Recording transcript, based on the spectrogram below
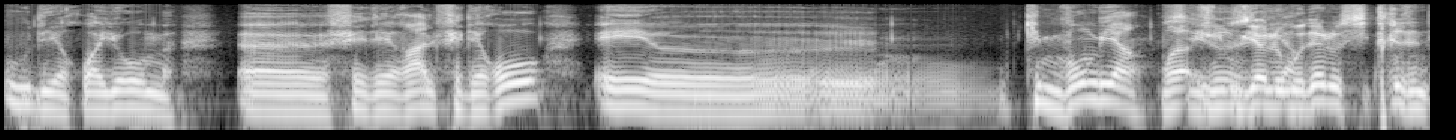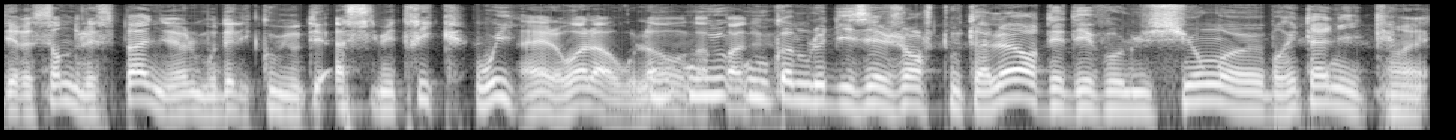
ou des royaumes fédéral, fédéraux et qui me vont bien. Voilà, si il y a le modèle aussi très intéressant de l'Espagne, hein, le modèle des communautés asymétriques. Oui. Voilà, où là, on ou, pas ou, de... ou comme le disait Georges tout à l'heure, des dévolutions euh, britannique. Ouais.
